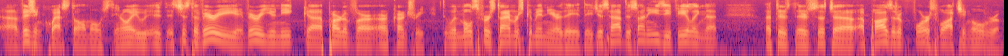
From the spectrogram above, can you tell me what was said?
uh, vision quest almost. You know, it, it's just a very very unique uh, part of our, our country. When most first timers come in here, they, they just have this uneasy feeling that that there's there's such a, a positive force watching over them.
